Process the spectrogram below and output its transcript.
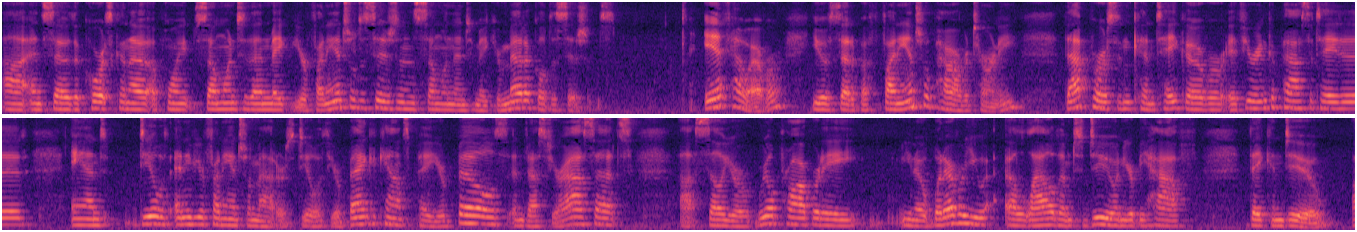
Uh, and so the court's going to appoint someone to then make your financial decisions, someone then to make your medical decisions. If, however, you have set up a financial power of attorney, that person can take over if you're incapacitated and deal with any of your financial matters. Deal with your bank accounts, pay your bills, invest your assets, uh, sell your real property, you know, whatever you allow them to do on your behalf, they can do. Uh,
